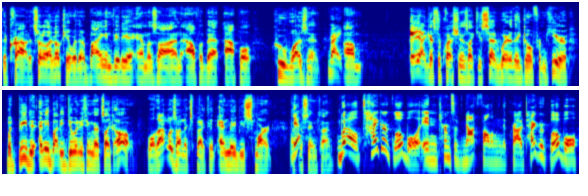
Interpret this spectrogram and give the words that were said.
the crowd. It's sort of like, okay, where they're buying NVIDIA, Amazon, Alphabet, Apple, who wasn't? Right. Um, a, I guess the question is, like you said, where do they go from here? But B, did anybody do anything that's like, oh, well, that was unexpected and maybe smart? at yeah. the same time? Well, Tiger Global, in terms of not following the crowd, Tiger Global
